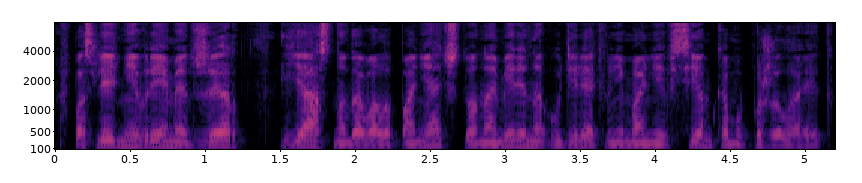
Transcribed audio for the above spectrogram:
В последнее время Джерт ясно давала понять, что намерена уделять внимание всем, кому пожелает,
